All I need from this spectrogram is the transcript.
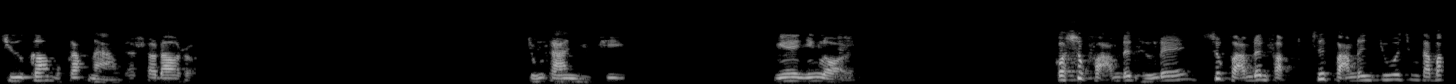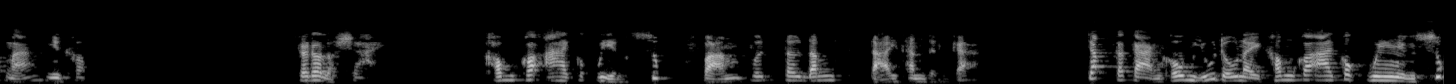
chưa có một góc nào đã so đo rồi chúng ta nhiều khi nghe những lời có xúc phạm đến thượng đế, xúc phạm đến phật, xúc phạm đến chúa, chúng ta bất mãn, nhưng không. Cái đó là sai. Không có ai có quyền xúc phạm với tơ đấng đại thanh tịnh cả chắc cả càng khôn vũ trụ này không có ai có quyền xúc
